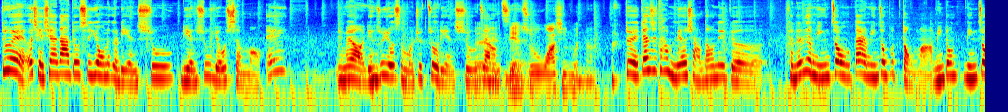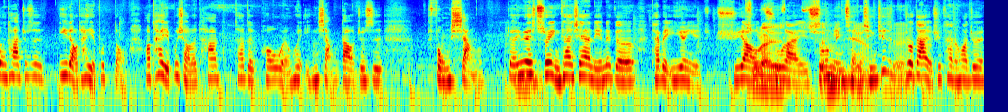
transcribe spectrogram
对，而且现在大家都是用那个脸书，脸书有什么？哎、有没有？脸书有什么就做脸书这样子。脸书挖新闻啊，对，但是他们没有想到那个，可能那个民众，当然民众不懂嘛，民众民众他就是医疗他也不懂，然后他也不晓得他他的 Po 文会影响到就是风向。对，因为嗯所以你看，现在连那个台北医院也需要出来说明明澄清。其实如果大家有去看的话，就会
